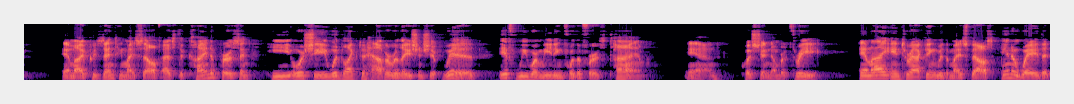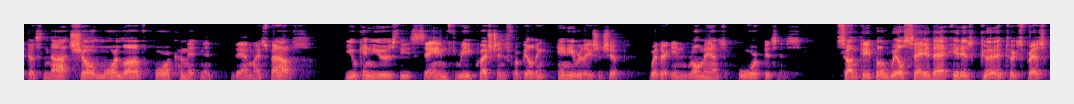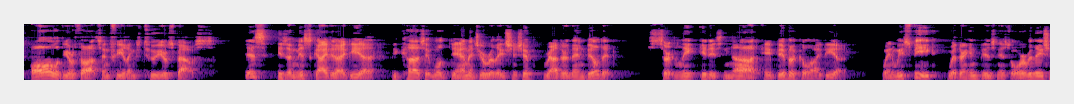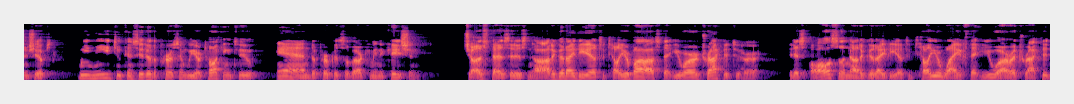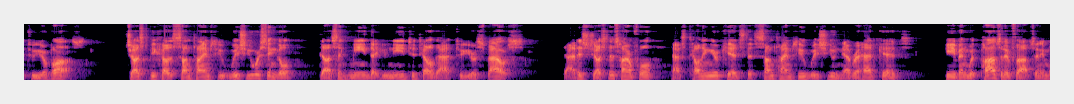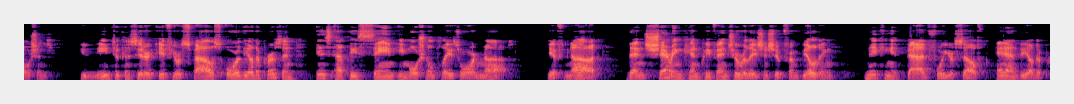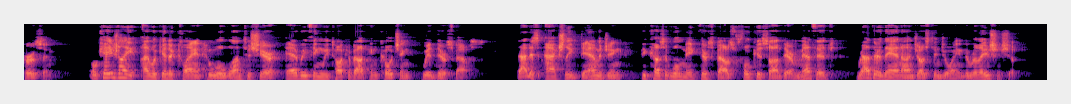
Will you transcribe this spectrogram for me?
Am I presenting myself as the kind of person he or she would like to have a relationship with if we were meeting for the first time? And question number three Am I interacting with my spouse in a way that does not show more love or commitment than my spouse? You can use these same three questions for building any relationship, whether in romance or business. Some people will say that it is good to express all of your thoughts and feelings to your spouse. This is a misguided idea because it will damage your relationship rather than build it. Certainly, it is not a biblical idea. When we speak, whether in business or relationships, we need to consider the person we are talking to and the purpose of our communication. Just as it is not a good idea to tell your boss that you are attracted to her, it is also not a good idea to tell your wife that you are attracted to your boss. Just because sometimes you wish you were single doesn't mean that you need to tell that to your spouse. That is just as harmful as telling your kids that sometimes you wish you never had kids. Even with positive thoughts and emotions, you need to consider if your spouse or the other person is at the same emotional place or not. If not, then sharing can prevent your relationship from building, making it bad for yourself and the other person. Occasionally, I will get a client who will want to share everything we talk about in coaching with their spouse. That is actually damaging because it will make their spouse focus on their methods rather than on just enjoying the relationship.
